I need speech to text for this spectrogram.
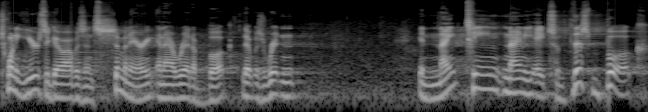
20 years ago, I was in seminary and I read a book that was written in 1998. So, this book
